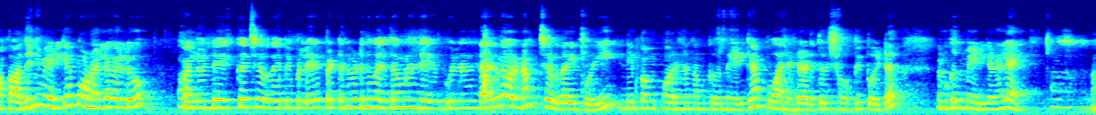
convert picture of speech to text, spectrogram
അപ്പോൾ അതിന് മേടിക്കാൻ പോകണമല്ലോ കല്ലു. കല്ലൂന്റെ ഒക്കെ ചെറുതായി ഇപ്പോൾ പിള്ളേർ പെട്ടെന്ന് പെട്ടെന്ന് വലുതാവുന്നുണ്ട് ഒരെണ്ണം ചെറുതായി പോയി ഇനിയിപ്പം ഒരെണ്ണം നമുക്ക് മേടിക്കാൻ പോകാനുണ്ട് അടുത്തൊരു ഷോപ്പിൽ പോയിട്ട് നമുക്കത് മേടിക്കണം അല്ലേ? ആ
